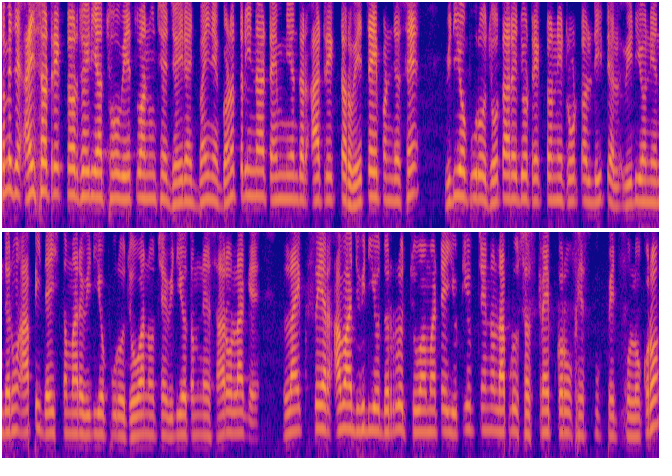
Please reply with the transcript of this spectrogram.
તમે જે આઈસર ટ્રેક્ટર જોઈ રહ્યા છો, વેચવાનું છે જયરાજભાઈને. ગણતરીના ટાઈમની અંદર આ ટ્રેક્ટર વેચાઈ પણ જશે. વીડિયો પૂરો જોતા રહેજો ટ્રેક્ટરની ટોટલ ડિટેલ. વિડીયોની અંદર હું આપી દઈશ તમારે વીડિયો પૂરો જોવાનો છે. વીડિયો તમને સારો લાગે લાઇક શેર આવા જ વીડિયો દરરોજ જોવા માટે યુટ્યુબ ચેનલ આપણું સબસ્ક્રાઈબ કરો, ફેસબુક પેજ ફોલો કરો.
